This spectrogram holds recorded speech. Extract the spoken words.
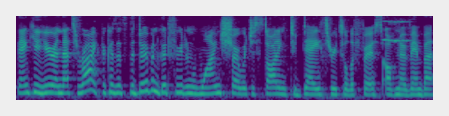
Thank you, you, and that's right, because it's the Durban Good Food and Wine Show, which is starting today through till the 1st of November.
